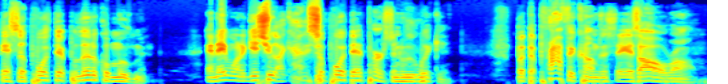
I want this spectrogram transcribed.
that support their political movement. And they want to get you like, support that person who's wicked. But the prophet comes and says it's all wrong.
